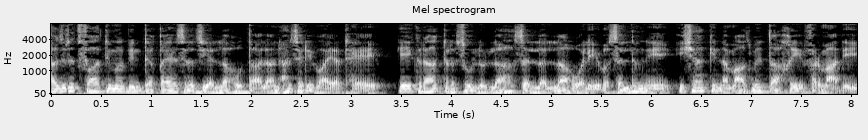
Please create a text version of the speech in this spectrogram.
حضرت فاطمہ بنت قیس رضی اللہ تعالیٰ عنہ سے روایت ہے کہ ایک رات رسول اللہ صلی اللہ علیہ وسلم نے عشاء کی نماز میں تاخیر فرما دی۔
